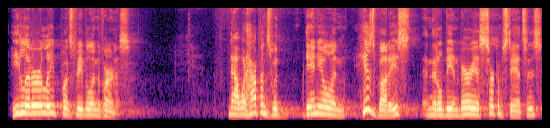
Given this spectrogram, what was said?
He literally puts people in the furnace. Now, what happens with Daniel and his buddies, and it'll be in various circumstances,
